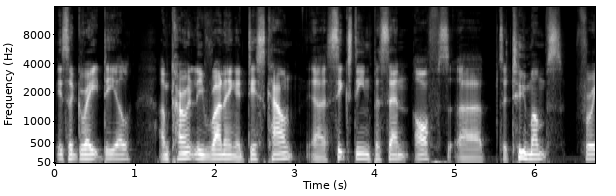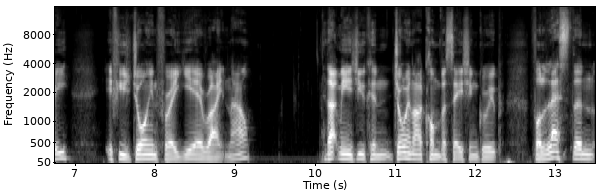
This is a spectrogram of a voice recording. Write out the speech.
It's a great deal. I'm currently running a discount, uh, 16% off, uh, so two months free if you join for a year right now. That means you can join our conversation group for less than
